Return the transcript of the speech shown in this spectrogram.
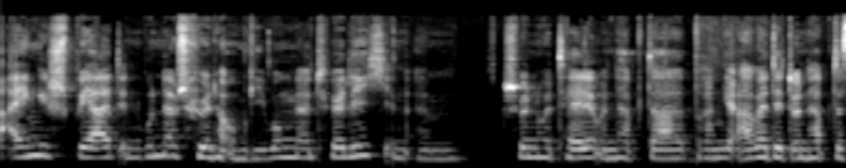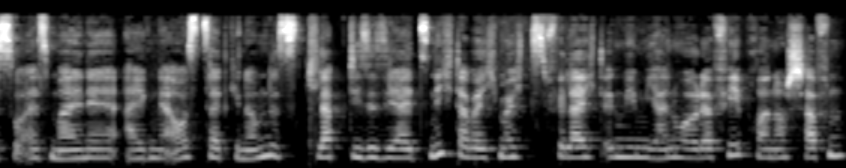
eingesperrt in wunderschöner Umgebung natürlich in einem schönen Hotel und habe da dran gearbeitet und habe das so als meine eigene Auszeit genommen. Das klappt dieses Jahr jetzt nicht, aber ich möchte es vielleicht irgendwie im Januar oder Februar noch schaffen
